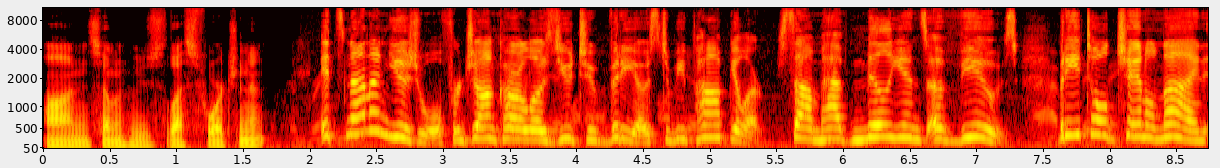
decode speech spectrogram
on someone who's less fortunate. It's not unusual for Giancarlo's YouTube videos to be popular. Some have millions of views. But he told Channel 9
